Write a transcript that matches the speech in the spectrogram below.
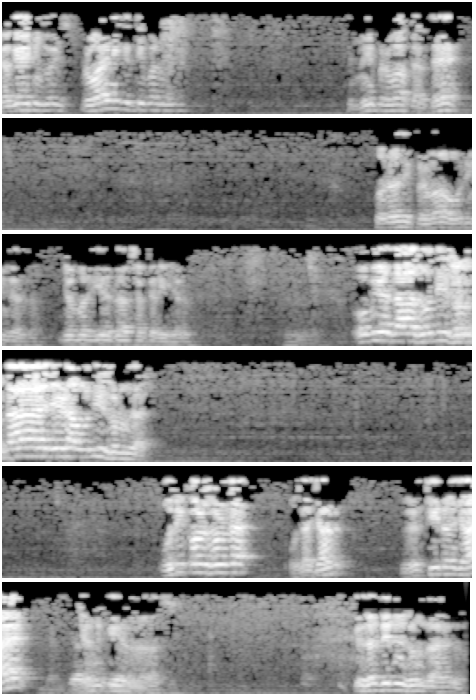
ਜਾਗਿਆ ਹੀ ਨਹੀਂ ਕੋਈ ਪ੍ਰਵਾਹ ਨਹੀਂ ਕੀਤੀ ਬਣ ਨਹੀਂ। ਪ੍ਰਵਾਹ ਕਰਦੇ ਉਹਨਾਂ ਦੀ ਪ੍ਰਵਾਹ ਉਹ ਨਹੀਂ ਕਰਦਾ, ਜੋ ਮਰਜ਼ੀ ਅਰਦਾਸਾਂ ਕਰੀ ਜਾਣ। ਉਹ ਵੀ ਅਰਦਾਸ ਉਹਦੀ ਸੁਣਦਾ ਜਿਹੜਾ ਉਹਦੀ ਸੁਣਦਾ ਉਹਦੀ ਕੌਣ ਸੁਣਦਾ ਉਹਦਾ ਜਨ। ਵਿਰਥੀ ਨਾ ਜਾਏ, ਜਨ ਕੀ ਅਰਦਾਸ। ਕਿਸੇ ਦੀ ਨਹੀਂ ਸੁਣਦਾ ਹੈਗਾ।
